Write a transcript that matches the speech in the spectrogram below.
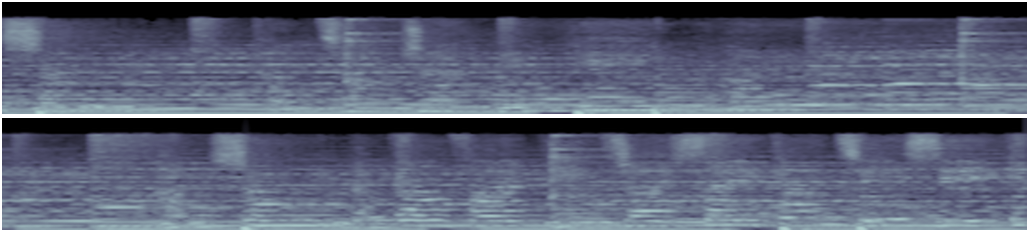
信，同寻着了烟许。凭信能够发现，在世间只是。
